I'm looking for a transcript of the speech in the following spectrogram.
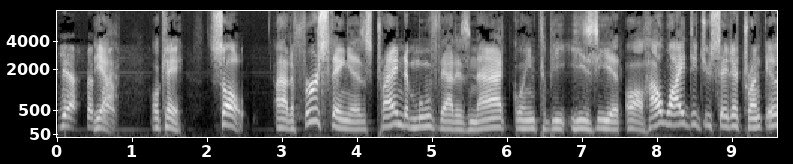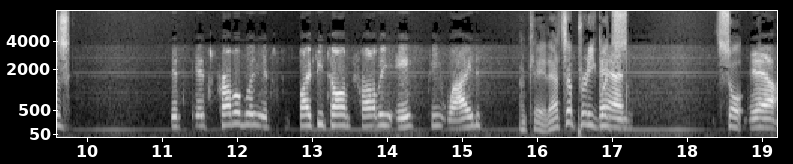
Yes, that's yeah. right. Okay. So uh, the first thing is trying to move that is not going to be easy at all. How wide did you say the trunk is? It's it's probably it's five feet tall and probably eight feet wide. Okay, that's a pretty good. s- So yeah,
